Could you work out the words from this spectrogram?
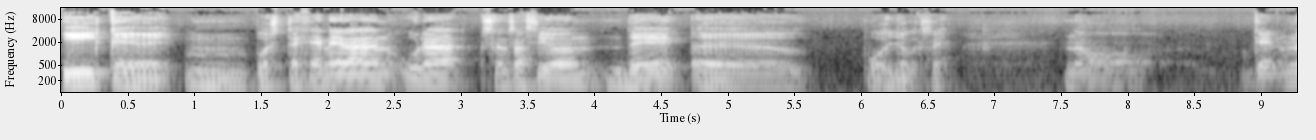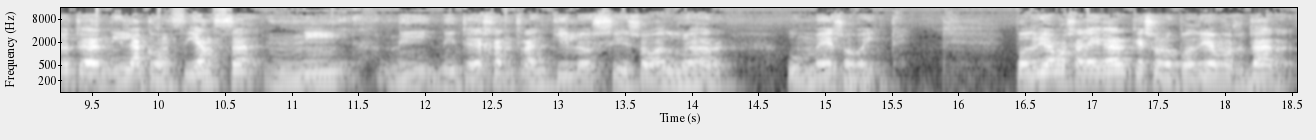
y que mm, pues te generan una sensación de eh, pues yo qué sé no que no te dan ni la confianza ni, ni, te dejan tranquilos si eso va a durar un mes o veinte. Podríamos alegar que eso lo podríamos dar,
